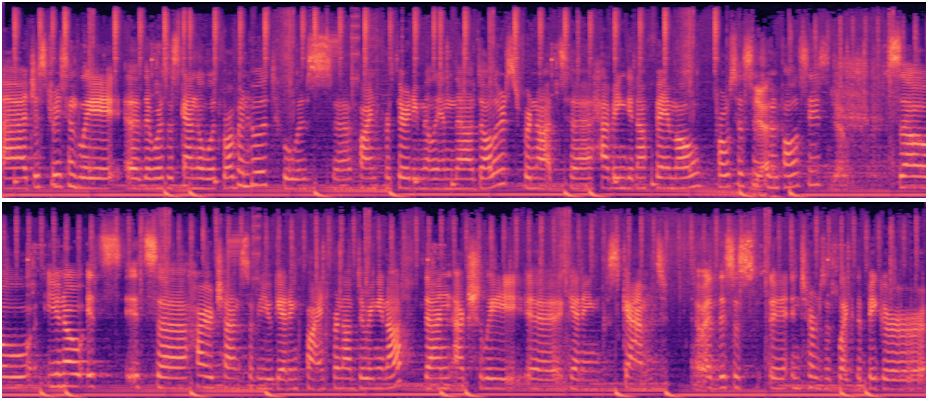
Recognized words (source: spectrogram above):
Uh, just recently, uh, there was a scandal with Robinhood, who was uh, fined for $30 million uh, for not uh, having enough AML processes yeah. and policies. Yeah. So, you know, it's, it's a higher chance of you getting fined for not doing enough than actually uh, getting scammed. this is in terms of like the bigger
